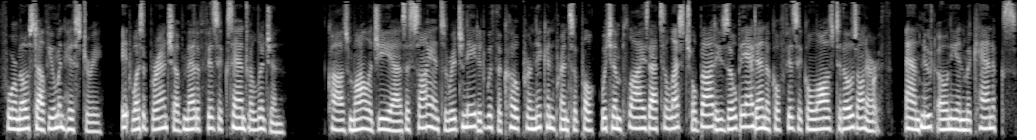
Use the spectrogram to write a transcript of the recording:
For most of human history, it was a branch of metaphysics and religion. Cosmology as a science originated with the Copernican principle, which implies that celestial bodies obey identical physical laws to those on Earth and Newtonian mechanics,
